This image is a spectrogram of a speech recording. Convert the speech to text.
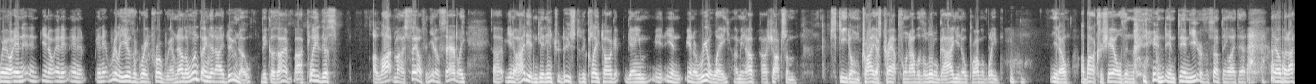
Well, and and you know, and it and it and it really is a great program. Now, the one thing that I do know because I I play this a lot myself, and you know, sadly, uh, you know, I didn't get introduced to the clay target game in in, in a real way. I mean, I I shot some skeet on Trius traps when I was a little guy. You know, probably. you know, a box of shells in, in in ten years or something like that, you know. But I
